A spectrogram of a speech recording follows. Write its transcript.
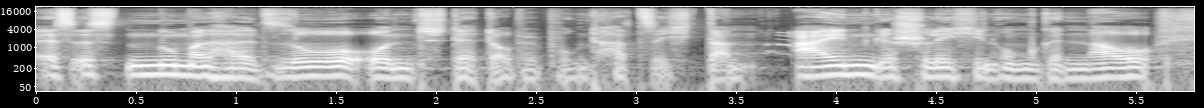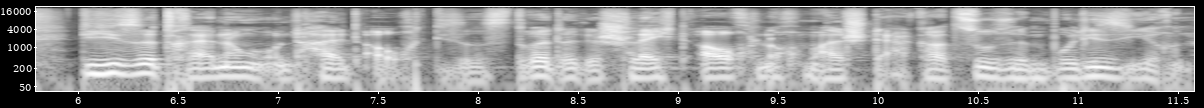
es ist nun mal halt so und der Doppelpunkt hat sich dann eingeschlichen, um genau diese Trennung und halt auch dieses dritte Geschlecht auch nochmal stärker zu symbolisieren.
